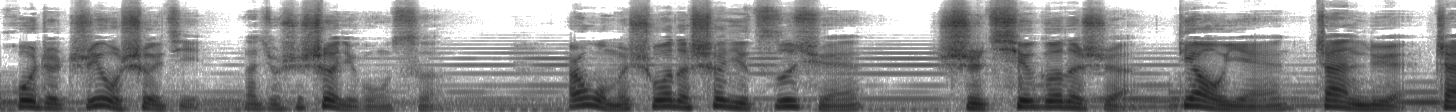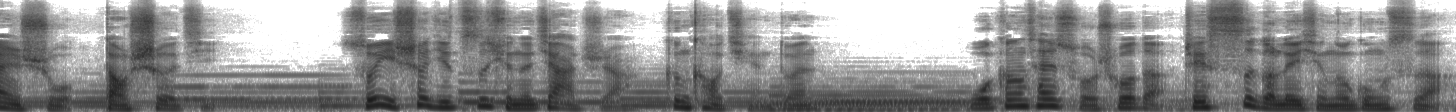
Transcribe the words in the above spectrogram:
或者只有设计，那就是设计公司。而我们说的设计咨询是切割的是调研、战略、战术到设计，所以设计咨询的价值啊更靠前端。我刚才所说的这四个类型的公司啊。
